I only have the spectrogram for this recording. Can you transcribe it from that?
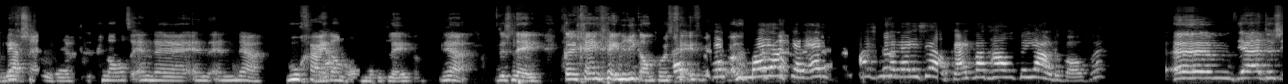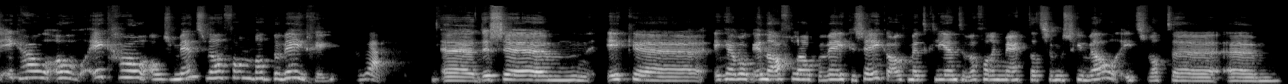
weg zijn geknald. En, uh, en, en ja, hoe ga je ja. dan om met het leven? Ja, dus nee, kan je geen generiek antwoord en, geven. En, nee, oké. Okay. En als je maar naar jezelf kijkt, wat haalt het bij jou erboven? Um, ja, dus ik hou, oh, ik hou als mens wel van wat beweging. Ja. Uh, dus um, ik, uh, ik heb ook in de afgelopen weken, zeker ook met cliënten waarvan ik merk dat ze misschien wel iets wat, uh, um,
